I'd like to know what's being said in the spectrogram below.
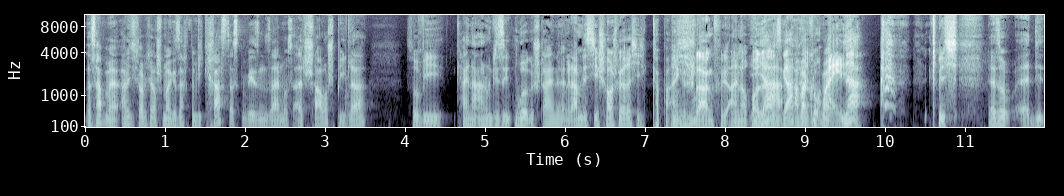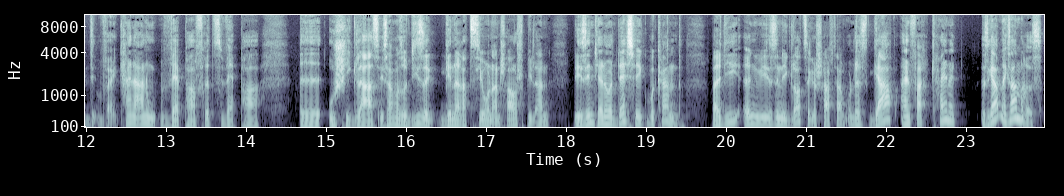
Das habe hab ich, glaube ich, auch schon mal gesagt. Und wie krass das gewesen sein muss als Schauspieler, so wie, keine Ahnung, diese Urgesteine. da haben sich die Schauspieler richtig Köpfe eingeschlagen für die eine Rolle. Ja, aber halt guck mal, eine. ja, wirklich. Ja, so, äh, die, die, keine Ahnung, Wepper, Fritz Wepper, äh, Uschi Glas, ich sag mal so, diese Generation an Schauspielern, die sind ja nur deswegen bekannt, weil die irgendwie es in die Glotze geschafft haben und es gab einfach keine, es gab nichts anderes.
